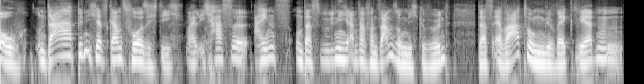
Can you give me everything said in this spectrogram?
Oh, und da bin ich jetzt ganz vorsichtig, weil ich hasse eins, und das bin ich einfach von Samsung nicht gewöhnt, dass Erwartungen geweckt werden,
